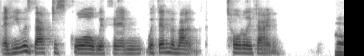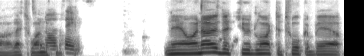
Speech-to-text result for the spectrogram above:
and he was back to school within within the month totally fine oh that's wonderful things now i know that you'd like to talk about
